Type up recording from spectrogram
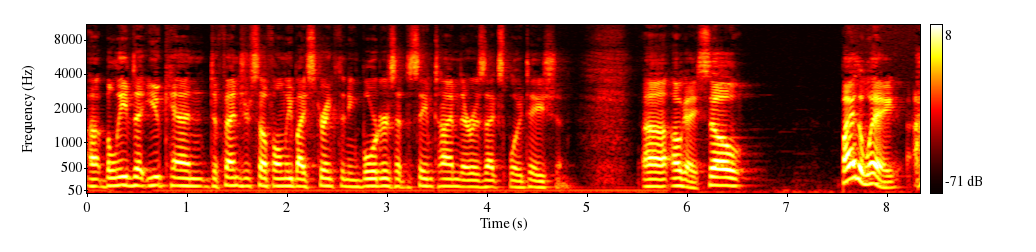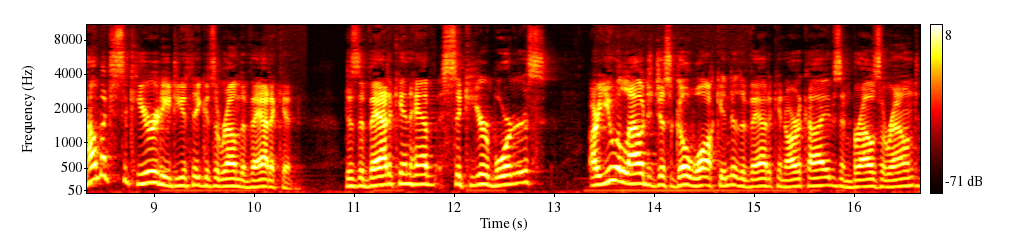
Uh, believe that you can defend yourself only by strengthening borders. At the same time, there is exploitation. Uh, okay, so by the way, how much security do you think is around the Vatican? Does the Vatican have secure borders? Are you allowed to just go walk into the Vatican archives and browse around?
